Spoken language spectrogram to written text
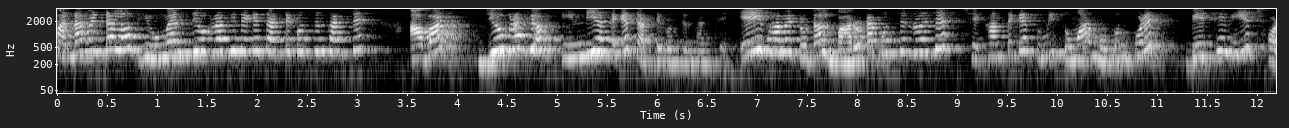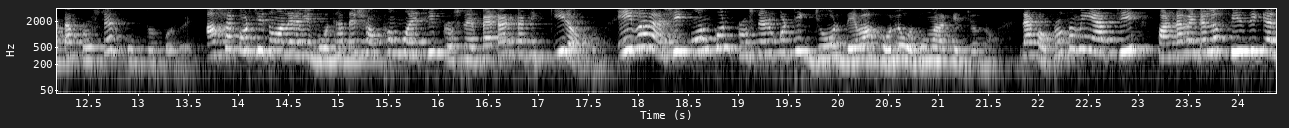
ফান্ডামেন্টাল অফ হিউম্যান জিওগ্রাফি থেকে চারটে কোশ্চেন থাকছে আবার জিওগ্রাফি অফ ইন্ডিয়া থেকে চারটে কোশ্চেন থাকছে। এইভাবে টোটাল বারোটা কোশ্চেন রয়েছে, সেখান থেকে তুমি তোমার মতন করে বেছে নিয়ে ছটা প্রশ্নের উত্তর করবে। আশা করছি তোমাদের আমি বোঝাতে সক্ষম হয়েছি প্রশ্নের প্যাটার্নটা ঠিক কি রকম এইবার আসি কোন কোন প্রশ্নের উপর ঠিক জোর দেওয়া হলো দু মার্কের জন্য। দেখো, প্রথমেই আসছি ফান্ডামেন্টাল অফ ফিজিক্যাল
